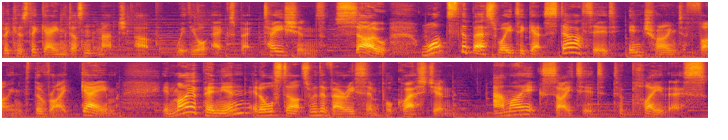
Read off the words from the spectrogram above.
because the game doesn't match up with your expectations. So, what's the best way to get started in trying to find the right game? In my opinion, it all starts with a very simple question. Am I excited to play this?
